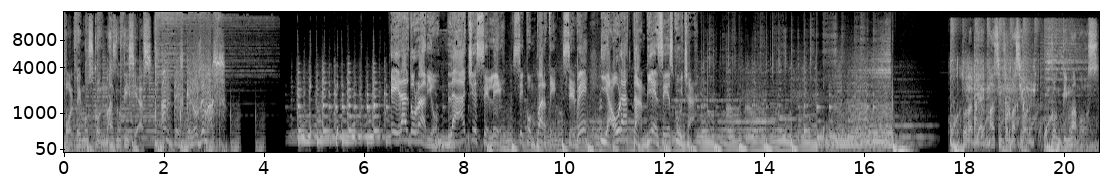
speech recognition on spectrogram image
Volvemos con más noticias. Antes que los demás. Heraldo Radio, la H se lee, se comparte, se ve y ahora también se escucha. Más información. Continuamos.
